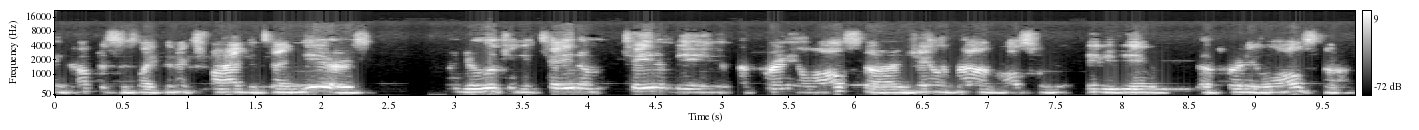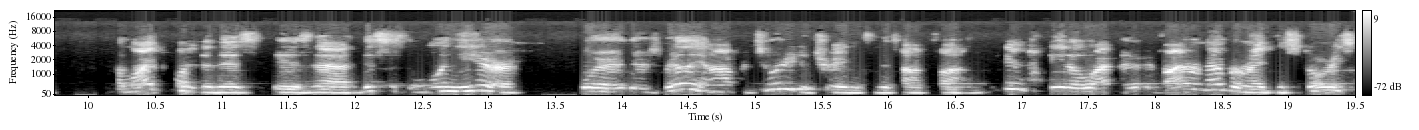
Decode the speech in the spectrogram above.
encompasses like the next five to ten years. When you're looking at Tatum, Tatum being a perennial All Star, and Jaylen Brown also maybe being a perennial All Star. My point of this is that this is the one year where there's really an opportunity to trade into the top five. You know, if I remember right, the stories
